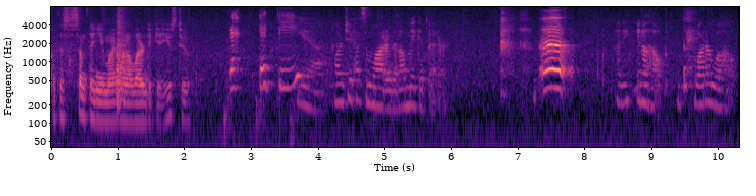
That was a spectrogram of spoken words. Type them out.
But this is something you might want to learn to get used to. Yeah. Why don't you have some water? That'll make it better. Uh, Honey, it'll help. Water will help.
